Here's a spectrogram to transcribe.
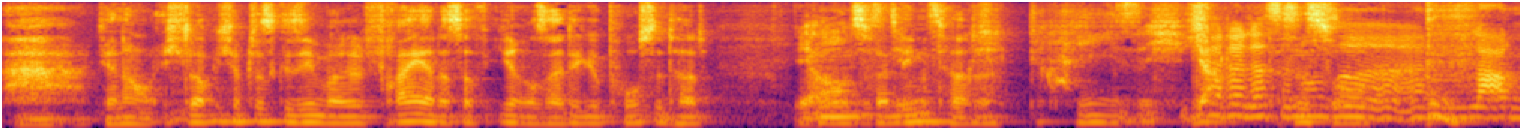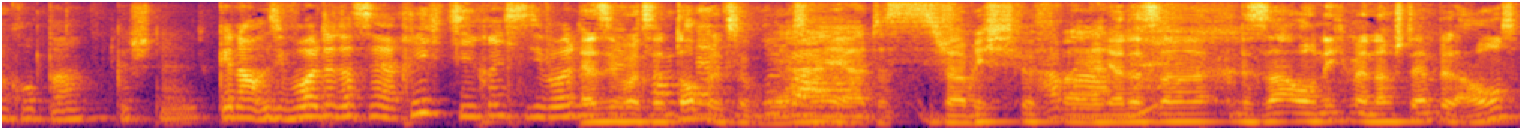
Ah, genau. Ich glaube, ich habe das gesehen, weil Freier das auf ihrer Seite gepostet hat Ja, und uns das verlinkt ist hatte. riesig. Ich Ja, hatte das das in ist so. unsere äh, Ladengruppe gestellt. Genau, und sie wollte das ja richtig, richtig. Sie wollte Ja, sie das wollte es komplett doppelt so groß. Ja, ja, das Da hab spricht für aber- frei. Ja, das sah, das sah auch nicht mehr nach Stempel aus.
